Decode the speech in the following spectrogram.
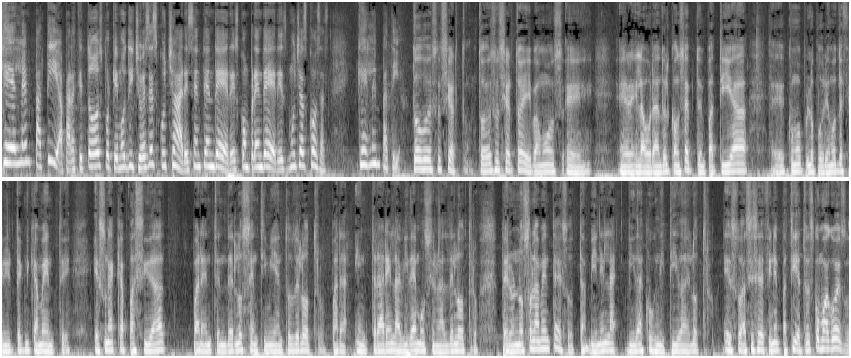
¿Qué es la empatía? Para que todos, porque hemos dicho, es escuchar, es entender, es comprender, es muchas cosas. ¿Qué es la empatía? Todo eso es cierto, todo eso es cierto y vamos eh, eh, elaborando el concepto. Empatía, eh, ¿cómo lo podríamos definir técnicamente? Es una capacidad para entender los sentimientos del otro, para entrar en la vida emocional del otro, pero no solamente eso, también en la vida cognitiva del otro. Eso así se define empatía. Entonces, ¿cómo hago eso?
